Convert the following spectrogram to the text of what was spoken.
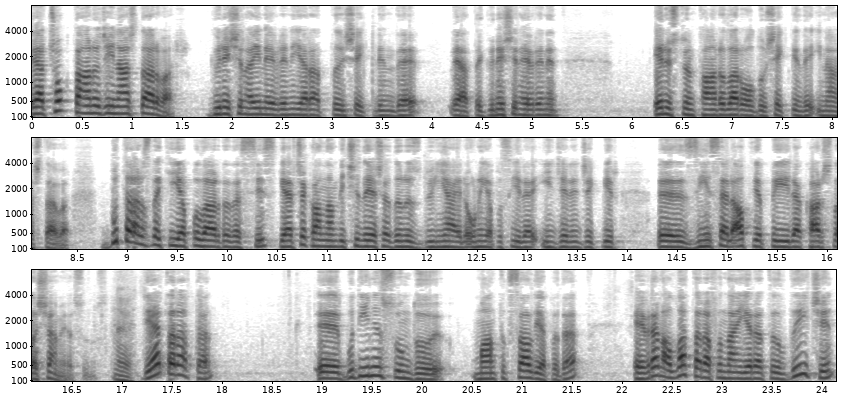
Veya çok tanrıcı inançlar var. Güneşin ayın evreni yarattığı şeklinde veyahut da güneşin evrenin en üstün tanrılar olduğu şeklinde inançlar var. Bu tarzdaki yapılarda da siz gerçek anlamda içinde yaşadığınız dünya ile onun yapısıyla incelenecek bir e, zihinsel altyapıyla karşılaşamıyorsunuz. Evet. Diğer taraftan e, bu dinin sunduğu mantıksal yapıda evren Allah tarafından yaratıldığı için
